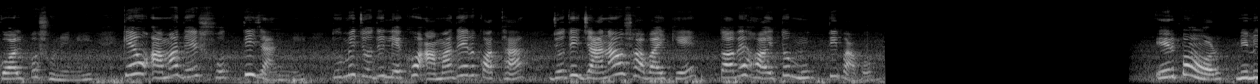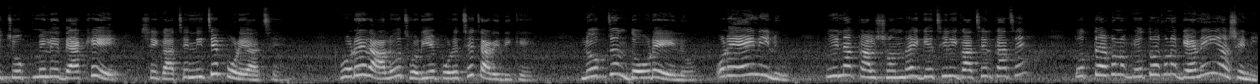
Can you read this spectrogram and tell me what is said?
গল্প শুনেনি, কেউ আমাদের সত্যি জাননি। তুমি যদি লেখো আমাদের কথা, যদি জানাও সবাইকে, তবে হয়তো মুক্তি পাবো। এরপর নীলু চোখ মেলে দেখে সে গাছের নিচে পড়ে আছে। ভোরের আলো ছড়িয়ে পড়েছে চারিদিকে। লোকজন দৌড়ে এলো, ওরে, এই নীলু, তুই না কাল সন্ধ্যায় গেছিলি গাছের কাছে? তোর তো এখনও কেউ তো এখনও জ্ঞানেই আসেনি।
